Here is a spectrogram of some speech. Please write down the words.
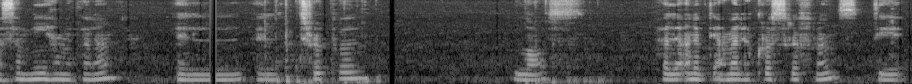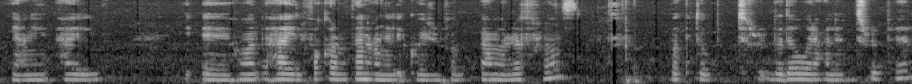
أسميها مثلا ال triple loss. هلأ أنا بدي أعملها cross reference بدي يعني هاي ال إيه هون هاي الفقرة مثلا عن الإيكويجن فبعمل reference بكتب بدور على triple.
